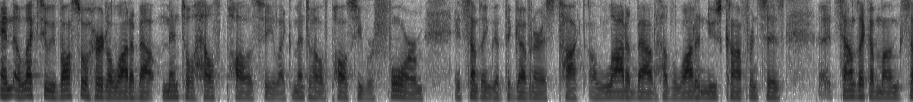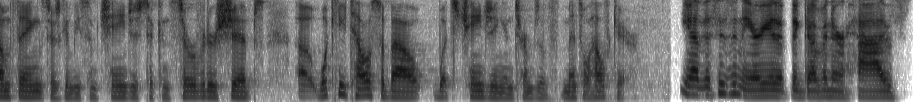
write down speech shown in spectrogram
And Alexei, we've also heard a lot about mental health policy, like mental health policy reform. It's something that the governor has talked a lot about, held a lot of news conferences. Uh, it sounds like among some things, there's going to be some changes to conservatorships. Uh, what can you tell us about what's changing in terms of mental health care? Yeah, this is an area that the governor has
